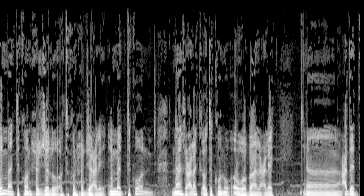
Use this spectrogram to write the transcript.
إما أن تكون حجة له أو تكون حجة عليه إما أن تكون نافع لك أو تكون وبال عليك. آه عدد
